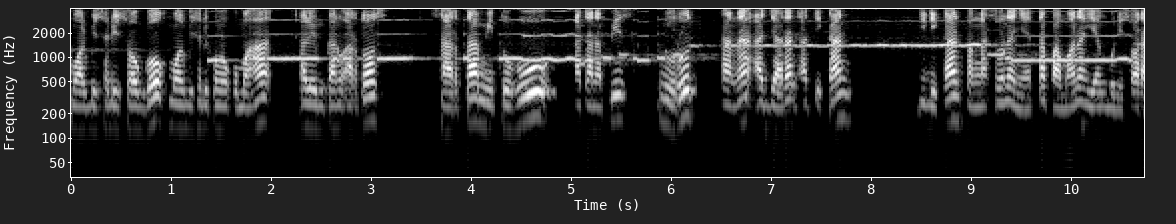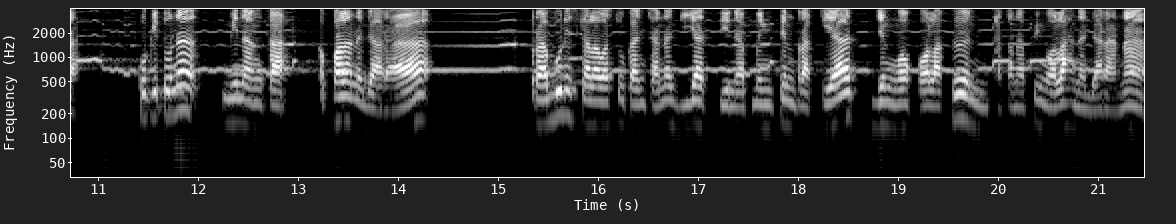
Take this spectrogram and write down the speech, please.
mual bisa disogok mual bisa dikumaha alim kanu artos sarta mituhu atanapis nurut karena ajaran atikan didikan pangasuna nyata pamanah yang bunisora kukituna minangka kepala negara Prabu Niskalawastu Kancana giat dina memimpin rakyat jeung ngokolakeun atanapi ngolah negarana.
